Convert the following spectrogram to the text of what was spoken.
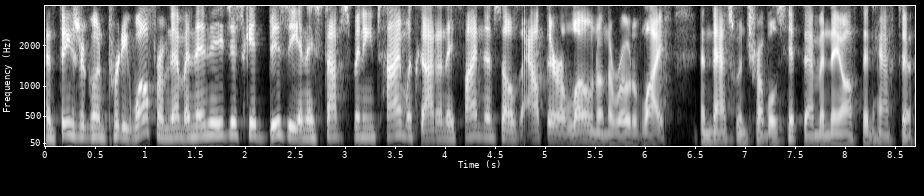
and things are going pretty well for them. And then they just get busy and they stop spending time with God and they find themselves out there alone on the road of life. And that's when troubles hit them and they often have to,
